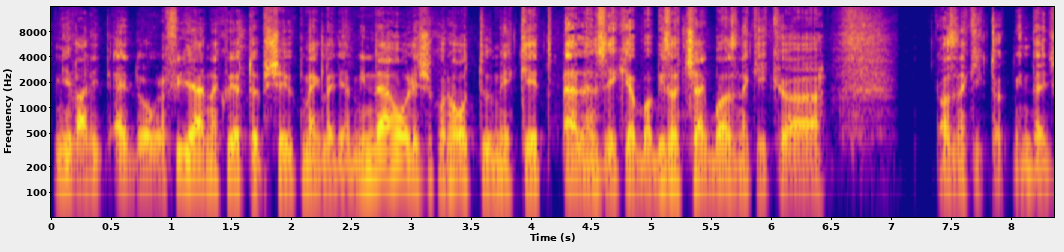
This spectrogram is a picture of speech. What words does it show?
Nyilván itt egy dologra figyelnek, hogy a többségük meg legyen mindenhol, és akkor ha ott ül még két ellenzéki abba a bizottságban, az nekik az nekik tök mindegy.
